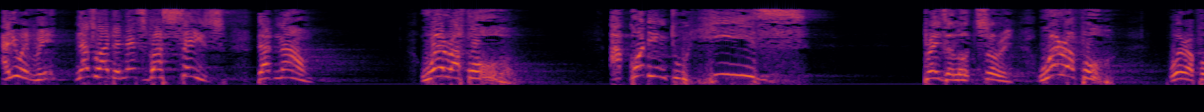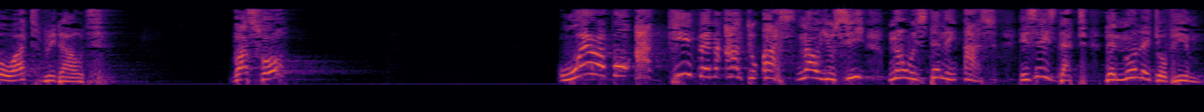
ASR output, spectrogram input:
Are you with me? That's why the next verse says that now, wherefore, according to his praise the Lord, sorry. Wherefore, wherefore what? Read out. Verse 4. Wherefore are given unto us. Now you see, now he's telling us. He says that the knowledge of him.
